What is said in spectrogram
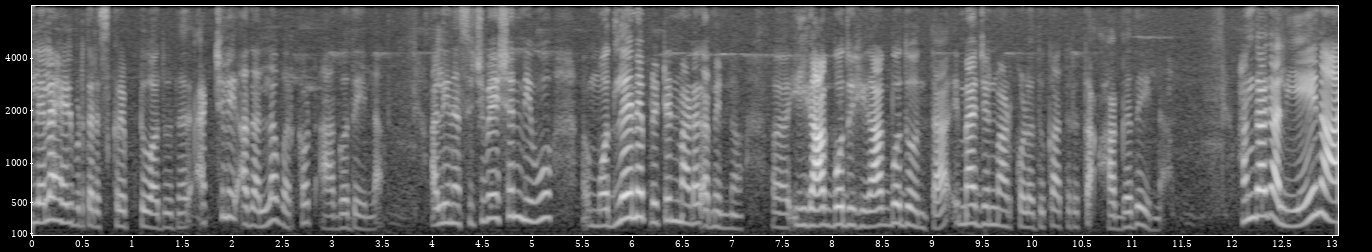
ಇಲ್ಲೆಲ್ಲ ಹೇಳ್ಬಿಡ್ತಾರೆ ಸ್ಕ್ರಿಪ್ಟು ಅದು ಆ್ಯಕ್ಚುಲಿ ಅದೆಲ್ಲ ವರ್ಕೌಟ್ ಆಗೋದೇ ಇಲ್ಲ. ಅಲ್ಲಿನ ಸಿಚುವೇಶನ್ ನೀವು ಮೊದಲೇ ಪ್ರಿಟೆಂಡ್ ಮಾಡೋ ಐ ಮೀನ್ ಹೀಗಾಗ್ಬೋದು ಹೀಗಾಗ್ಬೋದು ಅಂತ ಇಮ್ಯಾಜಿನ್ ಮಾಡ್ಕೊಳ್ಳೋದಕ್ಕೆ ಆ ಥರಕ್ಕೆ ಆಗೋದೇ ಇಲ್ಲ. ಹಾಗಾಗಿ ಅಲ್ಲಿ ಏನು ಆ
